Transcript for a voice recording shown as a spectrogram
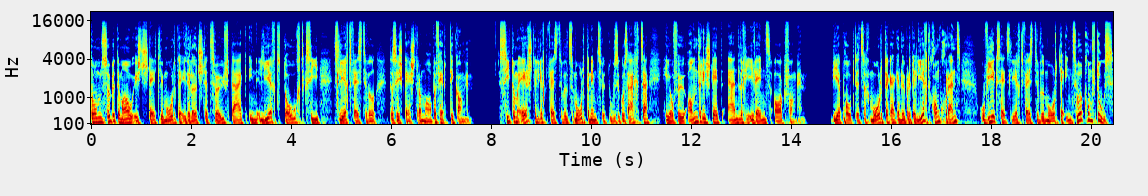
Zum siebten Mal ist Städtli Morden in den letzten zwölf Tagen in Licht getaucht. Das Lichtfestival das ist gestern Abend fertig gegangen. Seit dem ersten Lichtfestival zu Morden im 2016 haben auch viele andere Städte ähnliche Events angefangen. Wie behauptet sich Morden gegenüber der Lichtkonkurrenz und wie sieht das Lichtfestival Morden in Zukunft aus?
